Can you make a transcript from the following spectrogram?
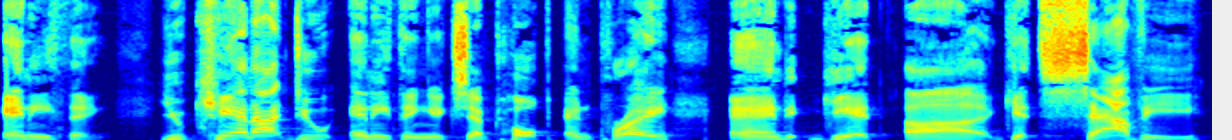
anything. You cannot do anything except hope and pray and get uh, get savvy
